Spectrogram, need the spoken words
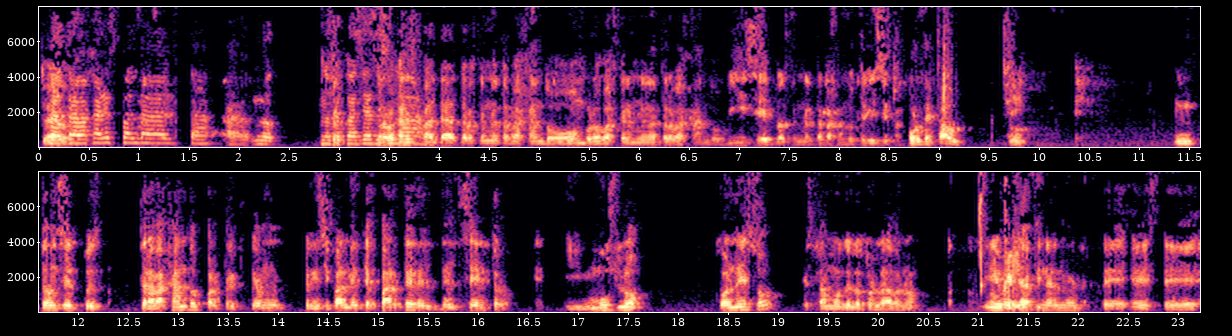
Para trabajar espalda alta, ah, no, no sé Trabajar espalda alta, vas a terminar trabajando hombro, vas a terminar trabajando bíceps, vas a terminar trabajando tríceps por default, ¿sí? Entonces, pues, trabajando principalmente parte del, centro y muslo, con eso estamos del otro lado, ¿no? Y pues ya finalmente, este,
